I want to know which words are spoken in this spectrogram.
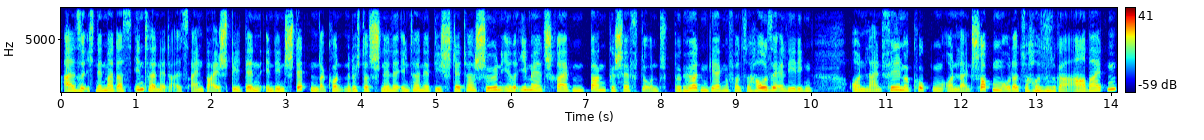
Also ich nenne mal das Internet als ein Beispiel, denn in den Städten, da konnten durch das schnelle Internet die Städter schön ihre E-Mails schreiben, Bankgeschäfte und Behördengänge von zu Hause erledigen, online Filme gucken, online shoppen oder zu Hause sogar arbeiten.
